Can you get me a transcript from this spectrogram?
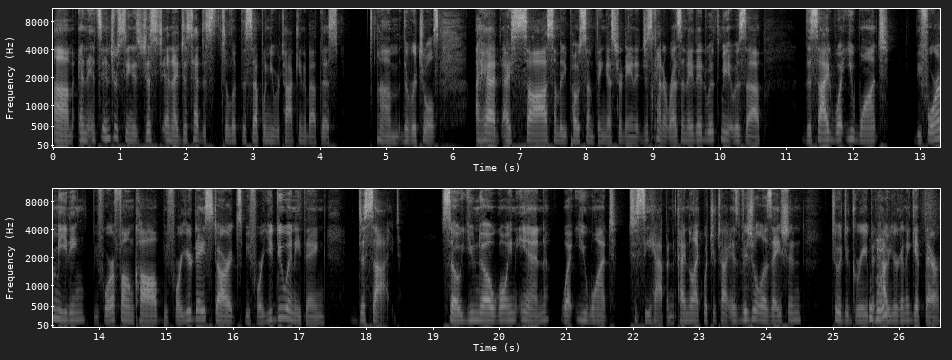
Um, and it's interesting. Is just and I just had to to look this up when you were talking about this, um, the rituals. I had I saw somebody post something yesterday, and it just kind of resonated with me. It was uh, decide what you want before a meeting, before a phone call, before your day starts, before you do anything. Decide. So you know going in what you want to see happen. Kind of like what you're talking is visualization to a degree, but how mm-hmm. you're going to get there.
